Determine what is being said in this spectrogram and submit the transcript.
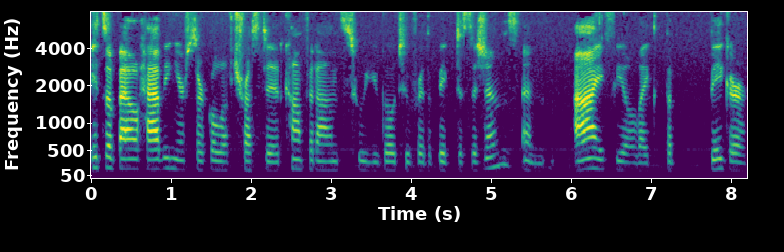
it's about having your circle of trusted confidants who you go to for the big decisions. And I feel like the bigger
